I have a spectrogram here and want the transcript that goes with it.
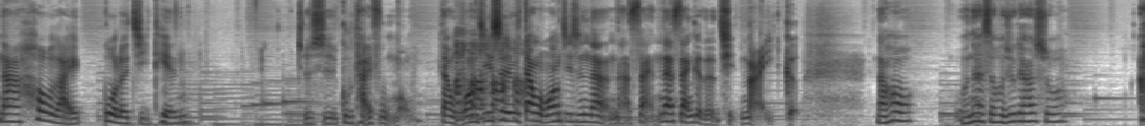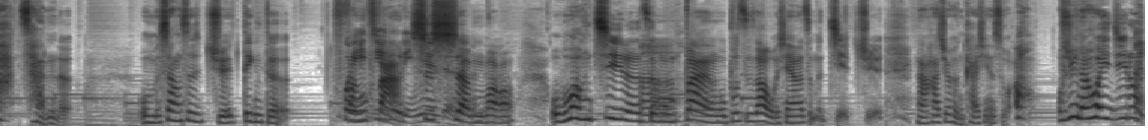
那后来过了几天，就是固态复萌，但我忘记是，但我忘记是那哪三那三个的其哪一个。然后我那时候就跟他说啊，惨了，我们上次决定的方法是什么？我忘记了，怎么办？嗯我不知道我现在要怎么解决。然后他就很开心的说：“哦，我去拿会议记录。”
